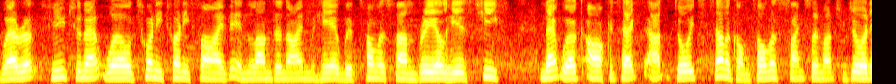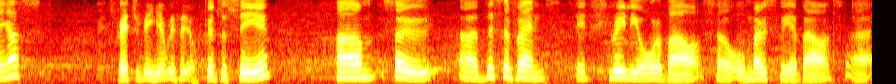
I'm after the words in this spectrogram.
We're at FutureNet World 2025 in London. I'm here with Thomas van Briel. He is Chief Network Architect at Deutsche Telekom. Thomas, thanks so much for joining us. Great to be here with you. Good to see you. Um, so uh, this event, it's really all about, uh, or mostly about, uh,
